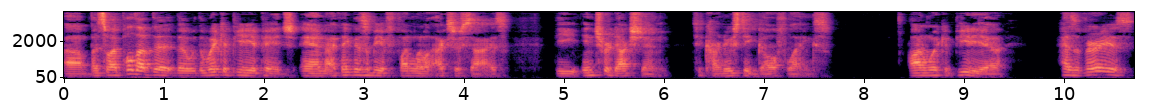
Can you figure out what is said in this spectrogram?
Um, but so I pulled up the, the, the Wikipedia page, and I think this will be a fun little exercise. The introduction to Carnoustie golf links on Wikipedia has various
